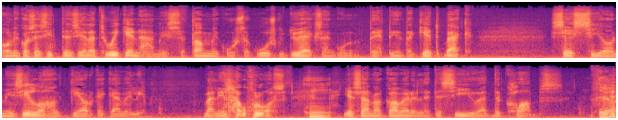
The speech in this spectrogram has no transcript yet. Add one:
oliko se sitten siellä Twickenhamissa tammikuussa 69, kun tehtiin tätä Get Back-sessioon, niin silloinhan George käveli välillä ulos hmm. ja sanoi kaverille, että see you at the clubs. Joo.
